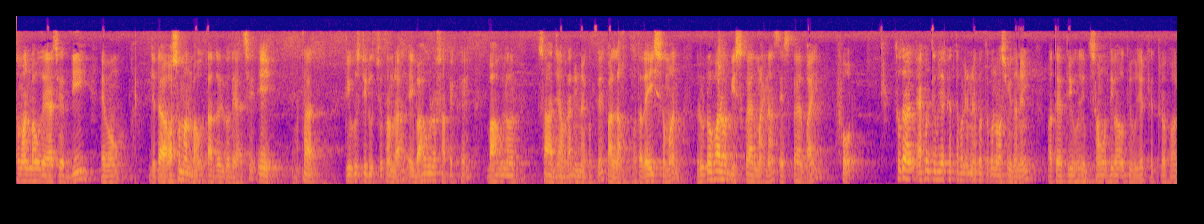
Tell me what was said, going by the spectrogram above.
সমান বাহু দেয়া আছে বি এবং যেটা অসমান বাহু, তার দৈর্ঘ্য দেয়া আছে এ অর্থাৎ ত্রিভুজটির উচ্চতা আমরা এই বাহুগুলোর সাপেক্ষে, বাহুগুলোর সাহায্যে আমরা নির্ণয় করতে পারলাম। অর্থাৎ এই সমান root over of B square minus A square by four সুতরাং এখন ত্রিভুজের ক্ষেত্রফল নির্ণয় করতে কোনো অসুবিধা নেই। অতএব ত্রিভুজ, সমদ্বিবাহু ত্রিভুজের ক্ষেত্রফল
